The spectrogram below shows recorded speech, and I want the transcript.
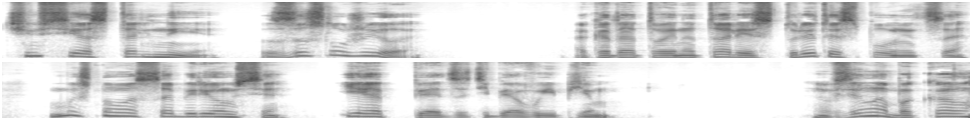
чем все остальные. Заслужила. А когда твоей Наталье сто лет исполнится, мы снова соберемся и опять за тебя выпьем. Взяла бокал,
